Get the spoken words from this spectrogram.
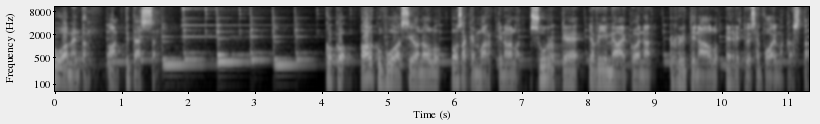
Huomenta, Antti tässä. Koko alkuvuosi on ollut osakemarkkinoilla surkea ja viime aikoina rytinä on ollut erityisen voimakasta.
